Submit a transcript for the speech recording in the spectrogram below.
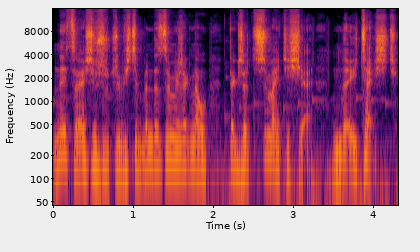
No i co, ja się już oczywiście będę z wami żegnał, także trzymajcie się, no i cześć!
